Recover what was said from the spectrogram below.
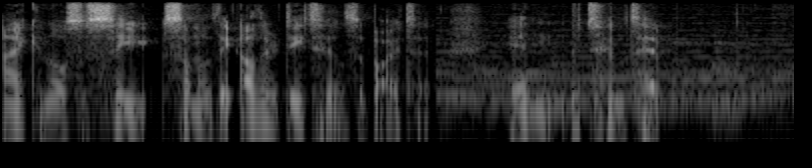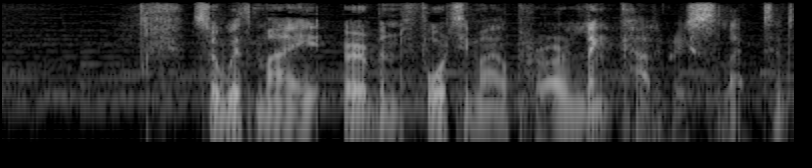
I can also see some of the other details about it in the tooltip. So with my urban 40 mile per hour link category selected,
